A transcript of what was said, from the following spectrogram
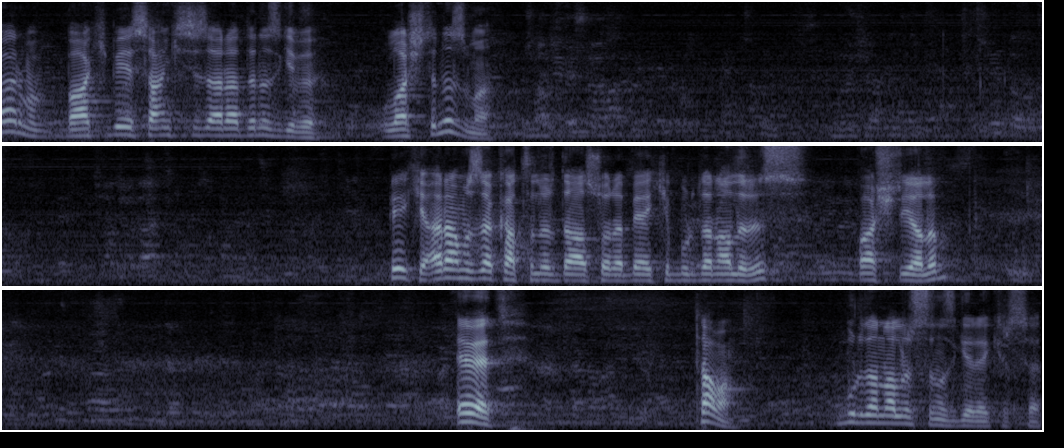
var mı? Baki Bey sanki siz aradığınız gibi. Ulaştınız mı? Peki aramıza katılır daha sonra belki buradan alırız. Başlayalım. Evet. Tamam. Buradan alırsınız gerekirse.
